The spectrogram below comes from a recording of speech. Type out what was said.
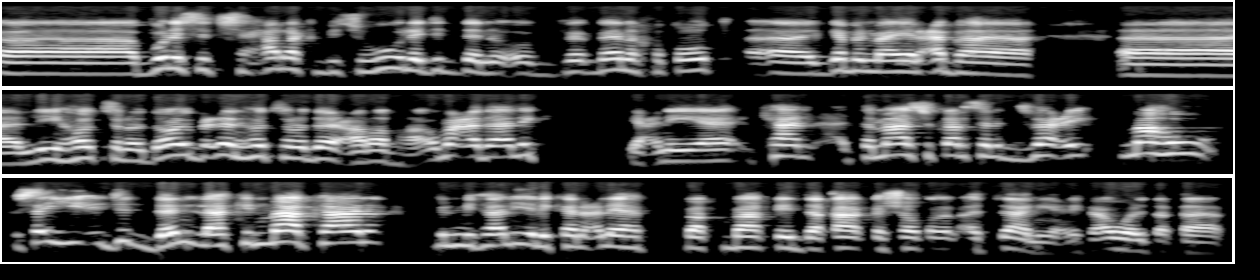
آه بوليس تحرك بسهولة جدا بين الخطوط قبل ما يلعبها آه لهوتسون ادوي بعدين هوتسون ادوي عرضها. ومع ذلك يعني كان تماسك أرسنال الدفاعي ما هو سيء جدا لكن ما كان بالمثالية اللي كان عليها باق- باقي دقائق الشوط الثاني يعني في أول دقائق.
